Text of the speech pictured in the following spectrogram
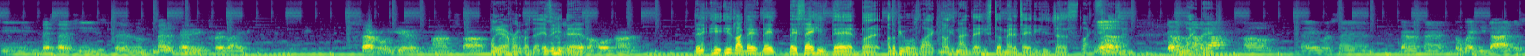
he they said he's been meditating for like several years nonstop. Oh, yeah, I've heard about that. Isn't he dead? The whole time. Then he, he's like they, they they say he's dead, but other people was like, no, he's not dead. He's still meditating. He's just like Yeah. frozen. There was I'm another dang. guy. Um, they were saying they were saying the way he died is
